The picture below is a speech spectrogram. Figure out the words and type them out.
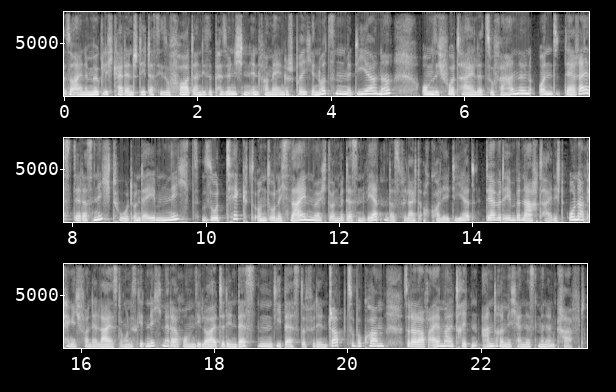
so eine Möglichkeit entsteht, dass sie sofort dann diese persönlichen informellen Gespräche nutzen mit dir, ne, um sich Vorteile zu verhandeln. Und der Rest, der das nicht tut und der eben nicht so tickt und so nicht sein möchte und mit dessen Werten das vielleicht auch kollidiert, der wird eben benachteiligt, unabhängig von der Leistung. Und es geht nicht mehr darum, die Leute den Besten, die Beste für den Job zu bekommen, sondern auf einmal treten andere Mechanismen in Kraft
